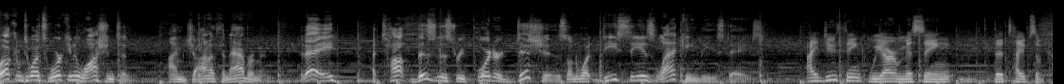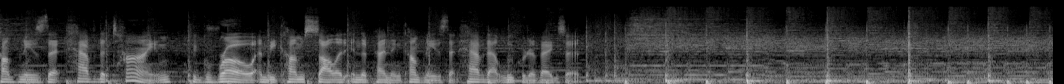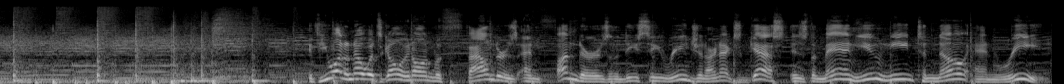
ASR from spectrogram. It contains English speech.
Welcome to What's Working in Washington. I'm Jonathan Aberman. Today, a top business reporter dishes on what DC is lacking these days. I do think we are missing the types of companies that have the time to grow and become solid independent companies that have that lucrative exit. If you want to know what's going on with founders and funders in the DC region, our next guest is the man you need to know and read.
